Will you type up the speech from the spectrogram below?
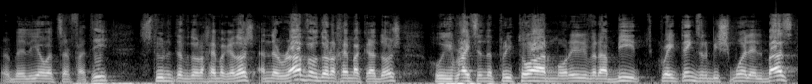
Rabbi Eliyahu Tzarfati, student of the Orachaim HaKadosh, and the Rav of the Orachaim HaKadosh, who he writes in the Pri Toar, Moreri Rabbi, great things, Rabbi Shmuel Elbaz,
